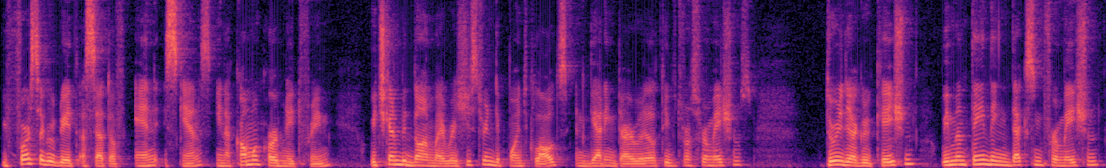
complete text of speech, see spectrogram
We first aggregate a set of n scans in a common coordinate frame, which can be done by registering the point clouds and getting their relative transformations. During the aggregation, we maintain the index information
